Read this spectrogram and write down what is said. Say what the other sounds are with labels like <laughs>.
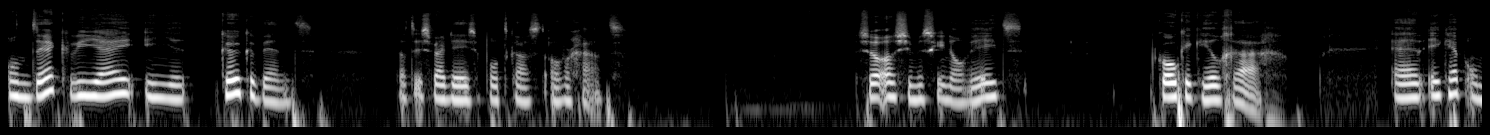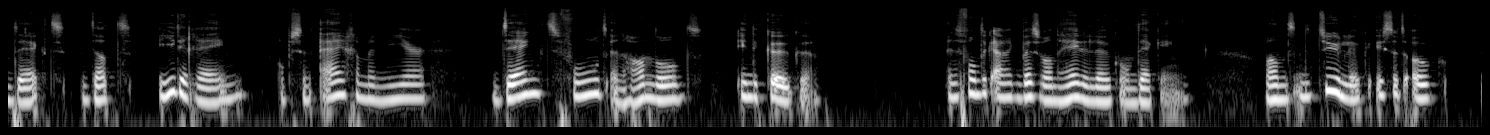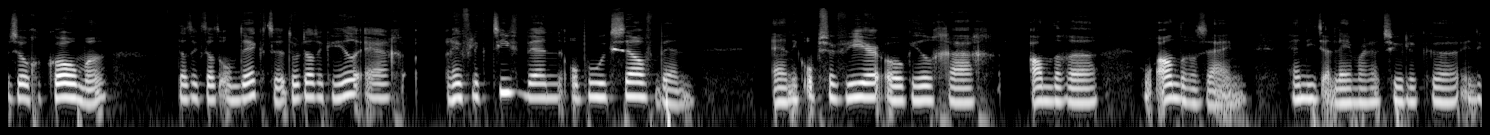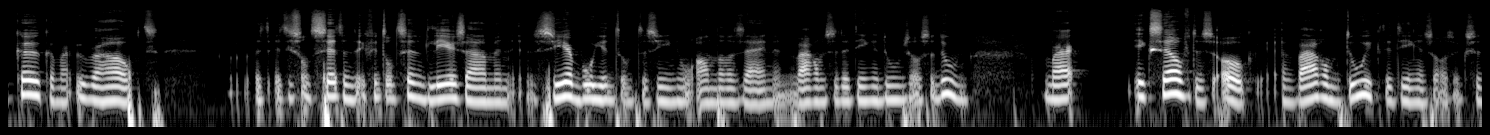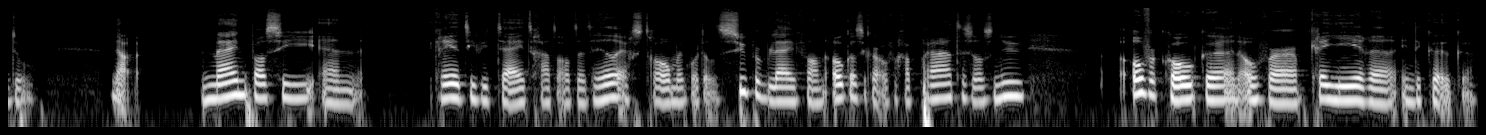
Ontdek wie jij in je keuken bent. Dat is waar deze podcast over gaat. Zoals je misschien al weet, kook ik heel graag. En ik heb ontdekt dat iedereen op zijn eigen manier denkt, voelt en handelt in de keuken. En dat vond ik eigenlijk best wel een hele leuke ontdekking. Want natuurlijk is het ook zo gekomen dat ik dat ontdekte doordat ik heel erg reflectief ben op hoe ik zelf ben. En ik observeer ook heel graag anderen, hoe anderen zijn. En niet alleen maar natuurlijk uh, in de keuken, maar überhaupt. Het, is ontzettend, ik vind het ontzettend leerzaam en zeer boeiend om te zien hoe anderen zijn en waarom ze de dingen doen zoals ze doen. Maar ik zelf dus ook. En waarom doe ik de dingen zoals ik ze doe? Nou, mijn passie en creativiteit gaat altijd heel erg stromen. Ik word altijd super blij van. Ook als ik erover ga praten, zoals nu. Over koken en over creëren in de keuken.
